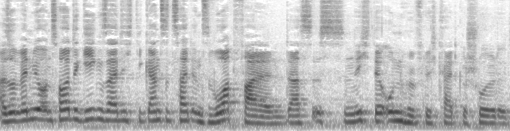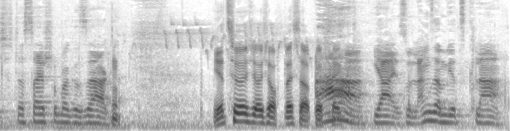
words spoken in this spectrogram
Also wenn wir uns heute gegenseitig die ganze Zeit ins Wort fallen, das ist nicht der Unhöflichkeit geschuldet. Das sei schon mal gesagt. Jetzt höre ich euch auch besser. Perfekt. Ah, ja, so langsam wird's klar.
